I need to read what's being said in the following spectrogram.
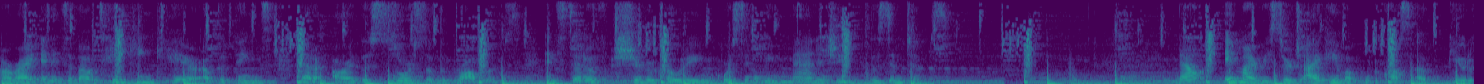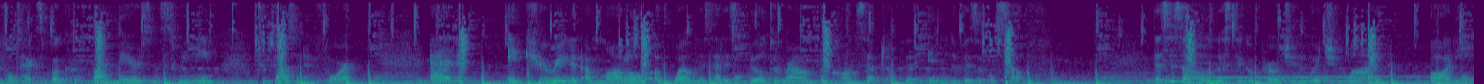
All right? And it's about taking care of the things that are the source of the problems instead of sugarcoating or simply managing the symptoms. Now, in my research, I came across a beautiful textbook by Myers and Sweeney, 2004, and it curated a model of wellness that is built around the concept of the indivisible self. This is a holistic approach in which mind, body,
